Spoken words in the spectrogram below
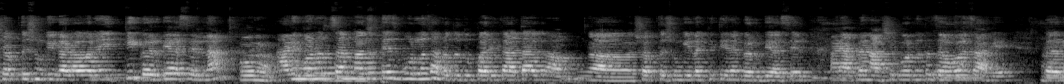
सप्तशृंगी गडावर इतकी गर्दी असेल ना? हो आणि म्हणून सर माझं तेच बोलणं झालं होतं दुपारी. का आता सप्तशृंगीला किती ना गर्दी असेल. आणि आपल्या नाशिकवरनं तर जवळच आहे. तर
